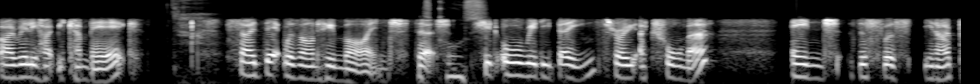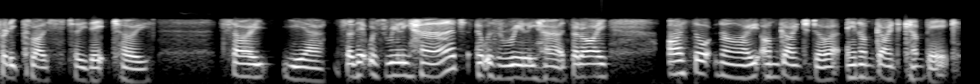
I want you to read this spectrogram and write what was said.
I really hope you come back." So that was on her mind that she'd already been through a trauma, and this was, you know, pretty close to that too. So yeah, so that was really hard. It was really hard, but I, I thought, no, I'm going to do it, and I'm going to come back.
